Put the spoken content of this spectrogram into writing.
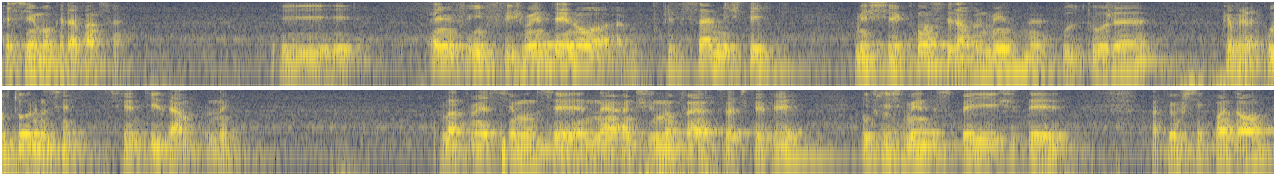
Assim é que está avançar. E, infelizmente, eu não precisa mexer, mexer consideravelmente na cultura, cultura no sentido amplo, né? Assim, vamos dizer, né, antes de 90, está a escrever, Infelizmente, esse país de até uns 50 anos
